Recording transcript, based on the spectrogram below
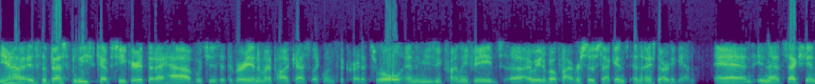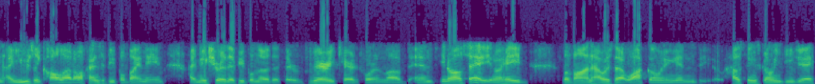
Yeah, it's the best least kept secret that I have, which is at the very end of my podcast, like once the credits roll and the music finally fades, uh, I wait about five or so seconds and then I start again. And in that section, I usually call out all kinds of people by name. I make sure that people know that they're very cared for and loved. And, you know, I'll say, you know, hey, Levon, how is that walk going? And how's things going, DJ?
